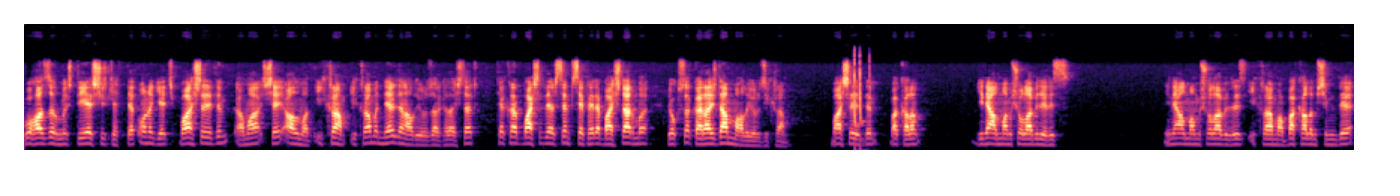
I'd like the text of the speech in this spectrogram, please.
Bu hazırmış. Diğer şirketler onu geç. Başla dedim ama şey almadı. İkram. İkramı nereden alıyoruz arkadaşlar? Tekrar başla dersem sefere başlar mı? Yoksa garajdan mı alıyoruz ikram? Başla dedim. Bakalım. Yine almamış olabiliriz. Yine almamış olabiliriz. İkrama bakalım şimdi.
